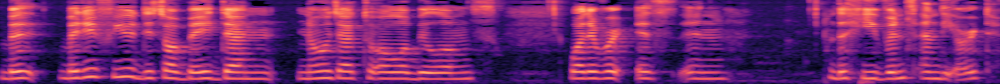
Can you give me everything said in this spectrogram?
But, but if you disobey, then know that to Allah belongs whatever is in the heavens and the earth.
